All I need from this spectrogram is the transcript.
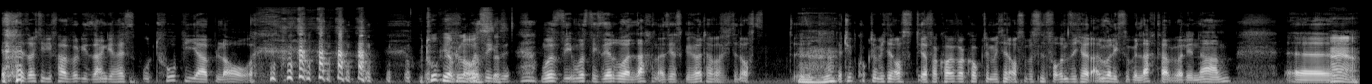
Soll ich dir die Farbe wirklich sagen? Die heißt Utopia Blau. Utopia Blau musste, ist das. ich, musste, ich- musste ich sehr drüber lachen, als ich das gehört habe, ich dann auch, äh, der Typ guckte mich dann auch, der Verkäufer guckte mich dann auch so ein bisschen verunsichert an, weil ich so gelacht habe über den Namen. Äh, Ah, ja.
